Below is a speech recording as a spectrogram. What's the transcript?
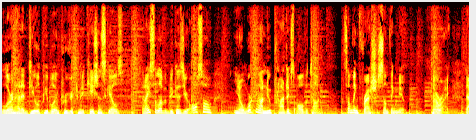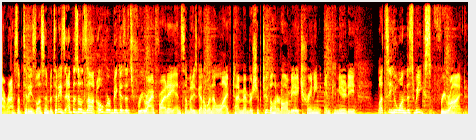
learn how to deal with people, improve your communication skills. And I used to love it because you're also, you know, working on new projects all the time. Something fresh, something new. All right. That wraps up today's lesson, but today's episode's not over because it's Free Ride Friday and somebody's going to win a lifetime membership to the $100 MBA training and community. Let's see who won this week's free ride.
